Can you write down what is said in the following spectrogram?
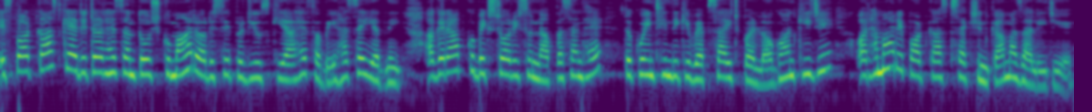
इस पॉडकास्ट के एडिटर हैं संतोष कुमार और इसे प्रोड्यूस किया है फबीहा सैयद ने। अगर आपको बिग स्टोरी सुनना पसंद है तो क्विंट हिंदी की वेबसाइट पर लॉग ऑन कीजिए और हमारे पॉडकास्ट सेक्शन का मज़ा लीजिए।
